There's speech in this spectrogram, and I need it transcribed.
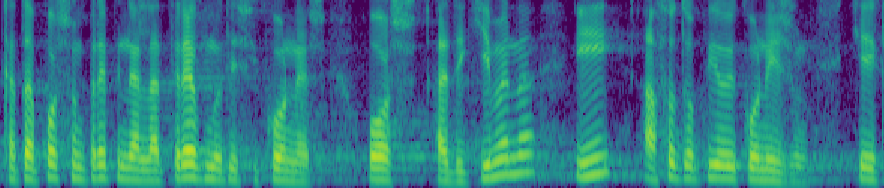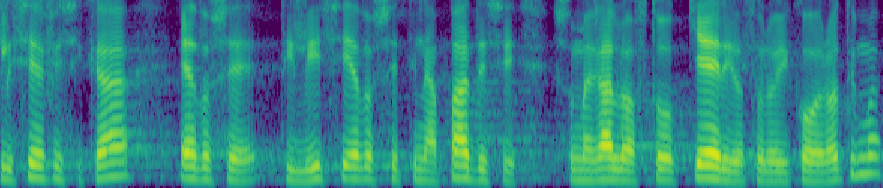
κατά πόσον πρέπει να λατρεύουμε τις εικόνες ως αντικείμενα ή αυτό το οποίο εικονίζουν. Και η Εκκλησία φυσικά έδωσε τη λύση, έδωσε την απάντηση στο μεγάλο αυτό κέριο θεολογικό ερώτημα,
